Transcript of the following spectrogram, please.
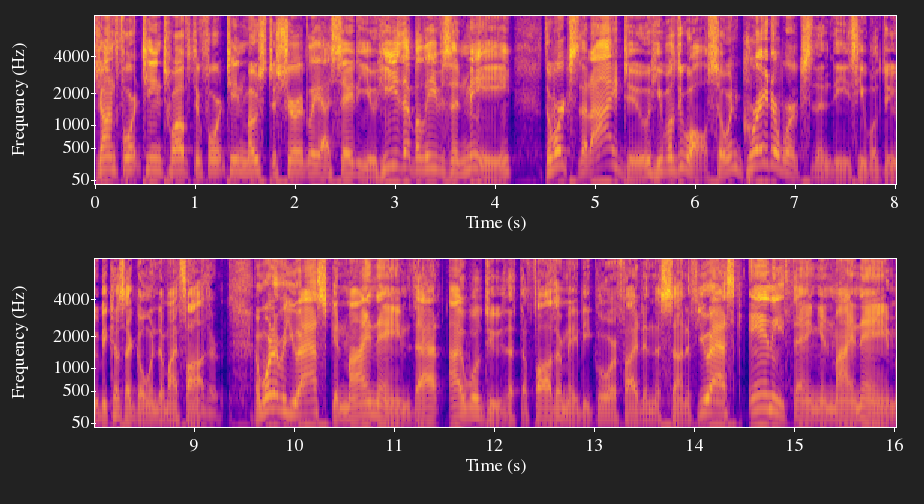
John 14, 12 through 14, most assuredly I say to you, he that believes in me, the works that I do, he will do also, and greater works than these he will do, because I go into my Father. And whatever you ask in my name, that I will do, that the Father may be glorified in the Son. If you ask anything in my name,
